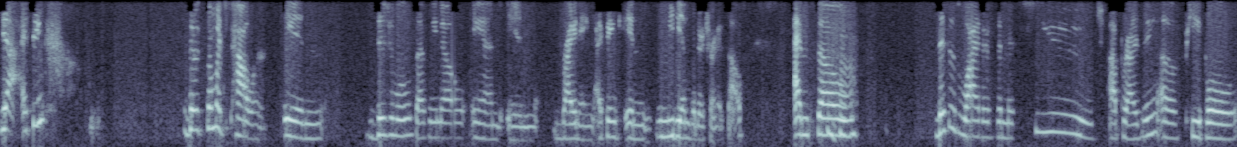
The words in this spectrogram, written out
Yeah, I think there's so much power in visuals, as we know, and in writing. I think in media and literature in itself. And so mm-hmm. this is why there's been this huge uprising of people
